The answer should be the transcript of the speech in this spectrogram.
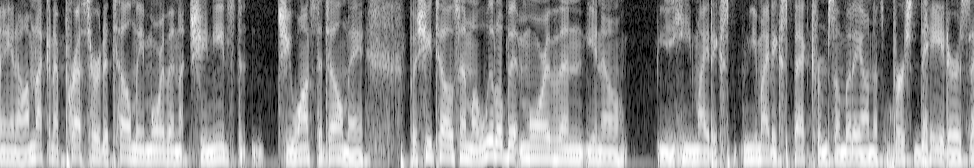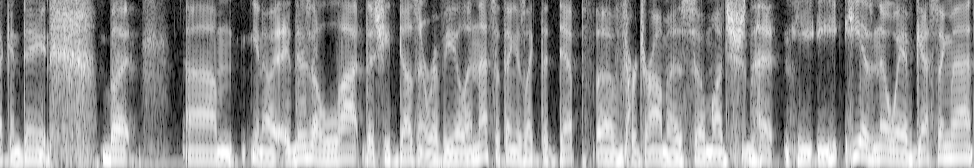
you know, I'm not going to press her to tell me more than she needs to, she wants to tell me, but she tells him a little bit more than, you know, he might ex- you might expect from somebody on a first date or a second date. But um, you know, there's a lot that she doesn't reveal, and that's the thing is like the depth of her drama is so much that he, he he has no way of guessing that,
